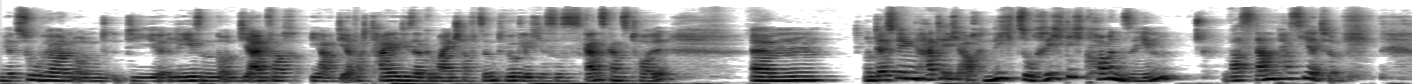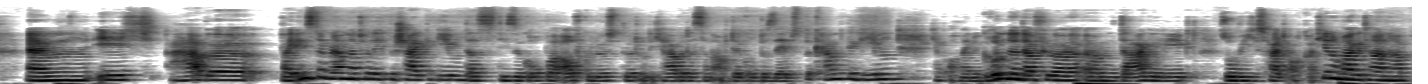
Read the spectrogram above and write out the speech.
mir zuhören und die lesen und die einfach, ja, die einfach Teil dieser Gemeinschaft sind. Wirklich, es ist ganz, ganz toll. Ähm, und deswegen hatte ich auch nicht so richtig kommen sehen, was dann passierte. Ähm, ich habe bei Instagram natürlich Bescheid gegeben, dass diese Gruppe aufgelöst wird und ich habe das dann auch der Gruppe selbst bekannt gegeben. Ich habe auch meine Gründe dafür ähm, dargelegt, so wie ich es halt auch gerade hier nochmal getan habe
